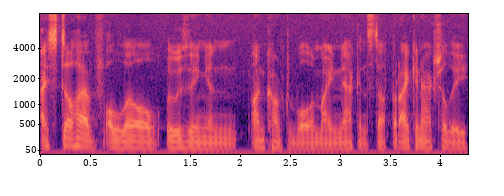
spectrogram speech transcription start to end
I still have a little oozing and uncomfortable in my neck and stuff, but I can actually,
